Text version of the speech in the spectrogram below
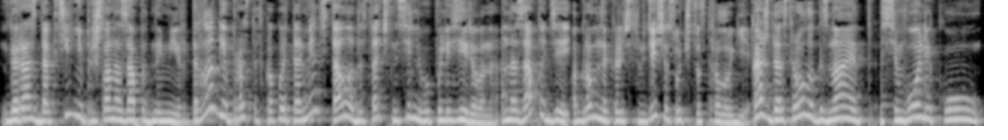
гораздо активнее пришла на западный мир. Астрология просто в какой-то момент стала достаточно сильно популяризирована. На Западе огромное количество людей сейчас учат астрологии. Каждый астролог знает символику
